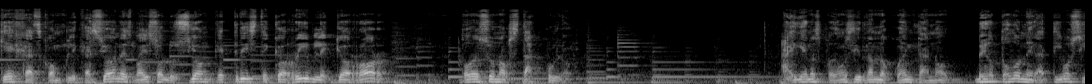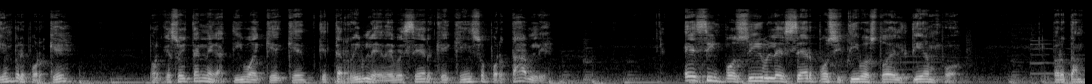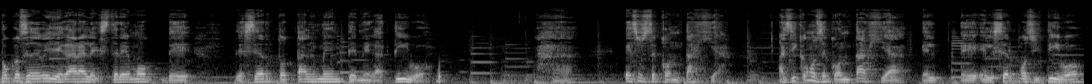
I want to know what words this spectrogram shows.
Quejas, complicaciones, no hay solución, qué triste, qué horrible, qué horror. Todo es un obstáculo. Ahí ya nos podemos ir dando cuenta, ¿no? Veo todo negativo siempre, ¿por qué? porque soy tan negativo? Qué, qué, terrible debe ser, qué, qué insoportable. Es imposible ser positivos todo el tiempo, pero tampoco se debe llegar al extremo de, ser totalmente negativo. Eso se contagia. Así como se contagia el, eh, el ser positivo,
